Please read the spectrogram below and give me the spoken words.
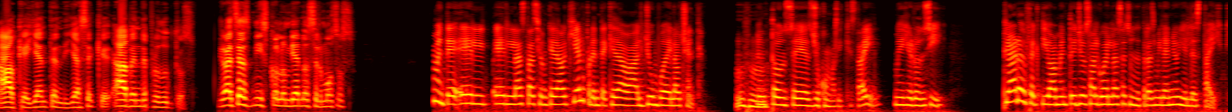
Ah, ok, ya entendí, ya sé que... Ah, vende productos. Gracias, mis colombianos hermosos. el, el- la estación quedaba aquí, al frente quedaba el Jumbo de la 80. Ujú. Entonces, yo, ¿cómo así que está ahí? Me dijeron, sí. Claro, efectivamente, yo salgo de la estación de Transmilenio y él está ahí.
